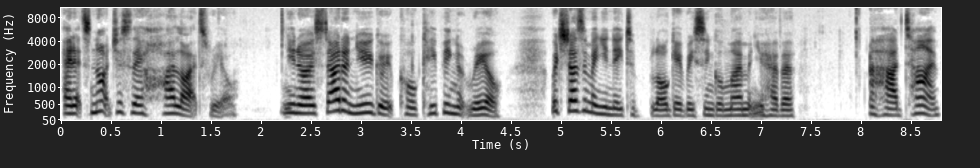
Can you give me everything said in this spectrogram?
and it's not just their highlights reel. You know, start a new group called Keeping It Real, which doesn't mean you need to blog every single moment you have a a hard time,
